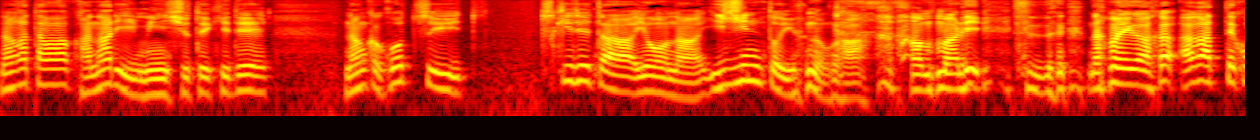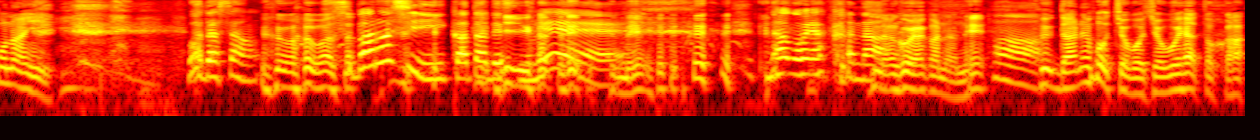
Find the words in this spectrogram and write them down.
うん、永田はかなり民主的でなんかごっつい突き出たような偉人というのが あんまり 名前が上がってこない。和田さん。素晴らしい言い方ですね。ね。和やかな。和やかなね、はあ、誰もちょぼちょぼやとか。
